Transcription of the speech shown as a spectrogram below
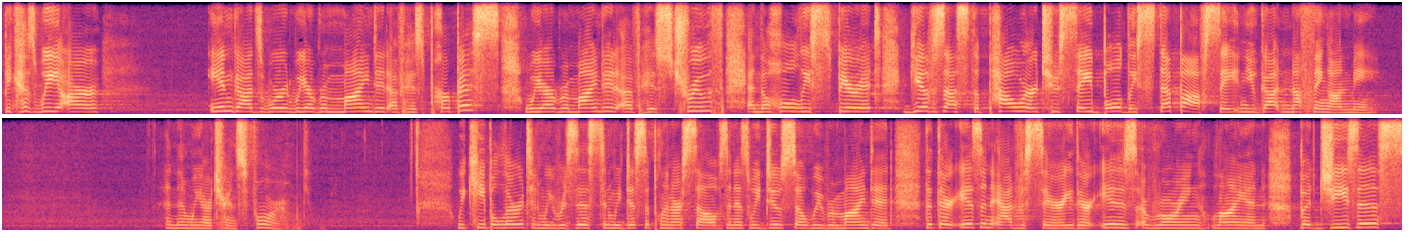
because we are in God's word, we are reminded of his purpose, we are reminded of his truth, and the Holy Spirit gives us the power to say boldly, Step off, Satan, you've got nothing on me. And then we are transformed. We keep alert and we resist and we discipline ourselves. And as we do so, we reminded that there is an adversary, there is a roaring lion. But Jesus,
